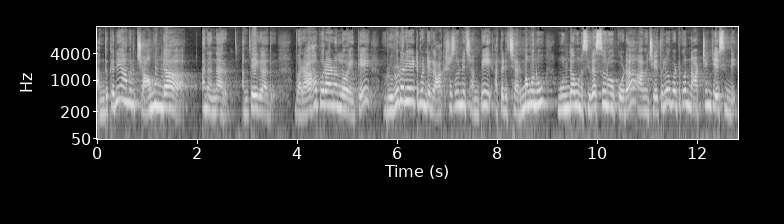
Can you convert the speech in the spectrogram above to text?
అందుకనే ఆమెను చాముండా అని అన్నారు. అంతేకాదు వరాహ పురాణంలో అయితే రురుడనేటువంటి రాక్షసుని చంపి అతడి చర్మమును ముండమును శిరస్సును కూడా ఆమె చేతిలో పట్టుకొని నాట్యం చేసింది.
